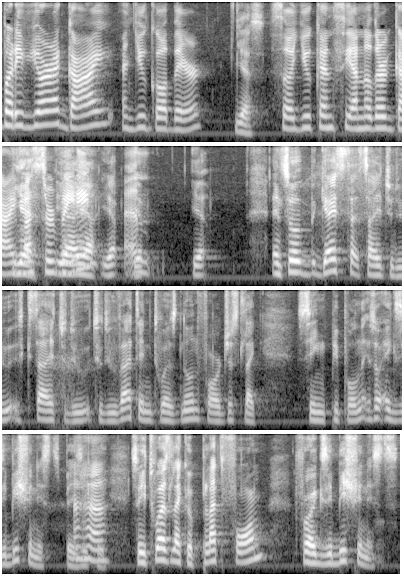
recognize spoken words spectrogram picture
but if you're a guy and you go there, yes. so you can see another guy Yes, yeah, masturbating, yeah, yep, and yep. Yeah, and so the guys started to do started to do to do that, and it was known for just like seeing people. So exhibitionists basically. Uh-huh. So it was like a platform for exhibitionists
